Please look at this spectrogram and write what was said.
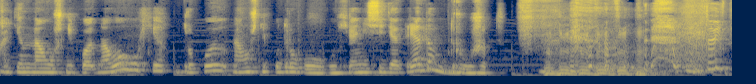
один наушник у одного ухи, другой наушник у другого ухи. Они сидят рядом, дружат. То есть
